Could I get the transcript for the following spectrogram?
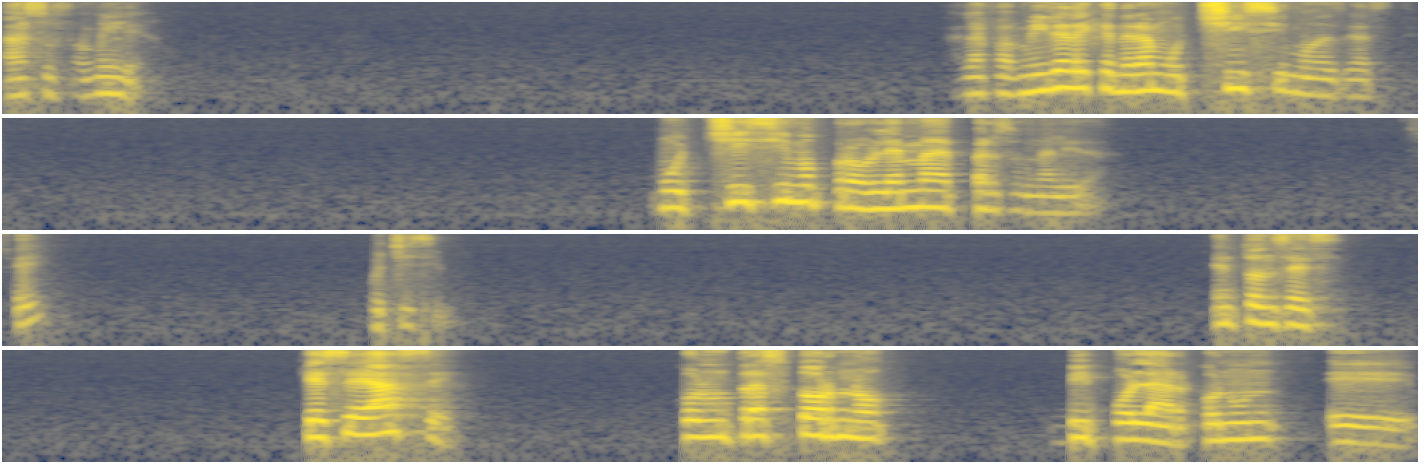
A su familia. A la familia le genera muchísimo desgaste. Muchísimo problema de personalidad. ¿Sí? Muchísimo. Entonces, ¿qué se hace con un trastorno bipolar, con un eh,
